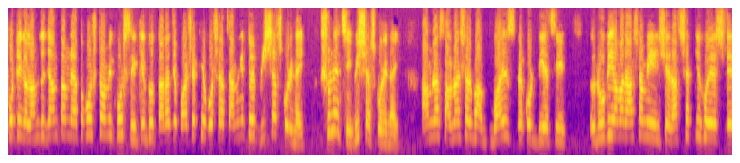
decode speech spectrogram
পটে গেল। আমি তো জানতাম না, এত কষ্ট আমি করছি, কিন্তু তারা যে পয়সা খেয়ে বসে আছে, আমি কিন্তু বিশ্বাস করি নাই। শুনেছি, বিশ্বাস করি নাই। আমরা সালমান শাহর ভয়েস রেকর্ড দিয়েছি। রুবি আমার আসামি, সে রাজসাক্ষী হয়ে সে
